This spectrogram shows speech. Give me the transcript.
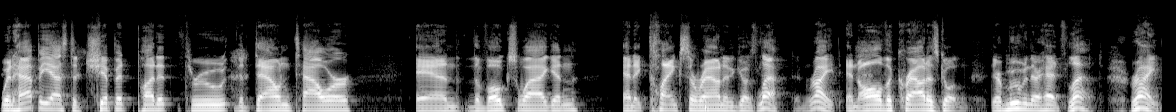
when Happy has to chip it, put it through the down tower and the Volkswagen, and it clanks around and it goes left and right, and all the crowd is going, they're moving their heads left, right.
